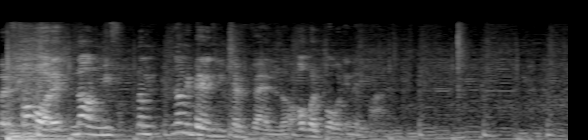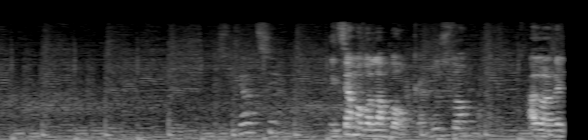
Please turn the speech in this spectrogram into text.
Per favore, non mi, non, non mi prendete il cervello o quel poco che ne rimane. Sti cazzi. Iniziamo con la bocca, giusto? Allora, le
